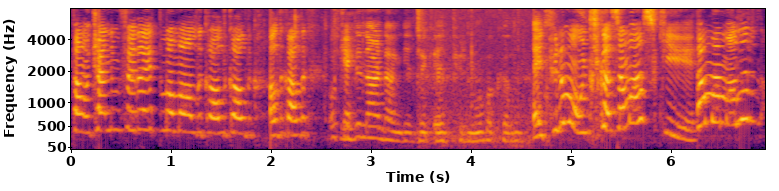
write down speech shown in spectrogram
Tamam kendimi feda ettim ama aldık aldık aldık. Aldık aldık. Okey. Şimdi nereden gelecek El Primo bakalım. El Primo ulti kasamaz ki. Tamam alır,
